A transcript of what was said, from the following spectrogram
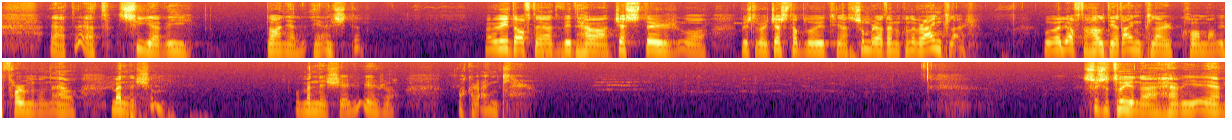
at, at sier vi Daniel er elskar. Men vi vet ofte at vi har gester, og vi skulle være gestablod til at sommer av dem kunne være enklare. Og veldig ofte halde at enklare kommer i formen av mennesken. Og mennesker er akkurat enklare. Sørste tøyene har vi er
